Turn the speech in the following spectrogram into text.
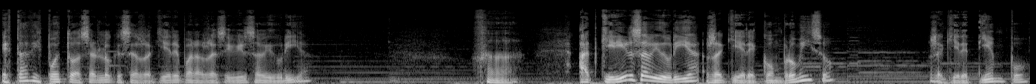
¿Estás dispuesto a hacer lo que se requiere para recibir sabiduría? Adquirir sabiduría requiere compromiso, requiere tiempo,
